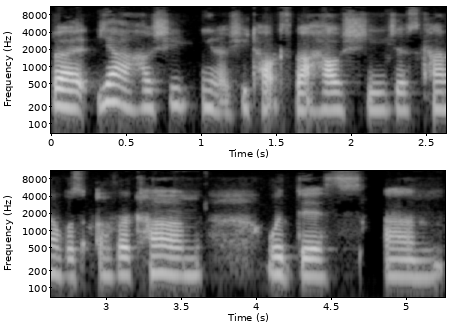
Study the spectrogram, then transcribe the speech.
But yeah, how she, you know, she talks about how she just kind of was overcome with this um,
